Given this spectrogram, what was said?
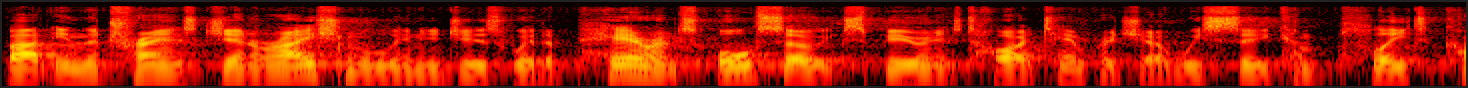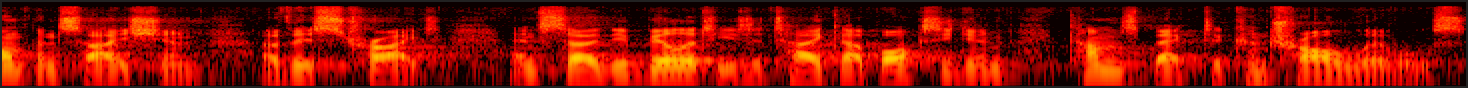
But in the transgenerational lineages, where the parents also experienced high temperature, we see complete compensation of this trait. And so the ability to take up oxygen comes back to control levels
